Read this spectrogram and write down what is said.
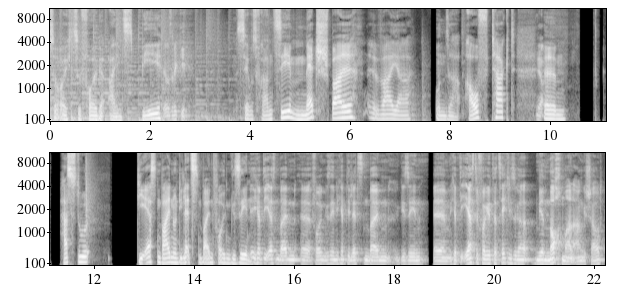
Begrüße euch zu Folge 1b. Servus Ricky. Servus Franzi. Matchball äh, war ja unser Auftakt. Ja. Ähm, hast du die ersten beiden und die letzten beiden Folgen gesehen? Ich habe die ersten beiden äh, Folgen gesehen, ich habe die letzten beiden gesehen. Ähm, ich habe die erste Folge tatsächlich sogar mir nochmal angeschaut.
